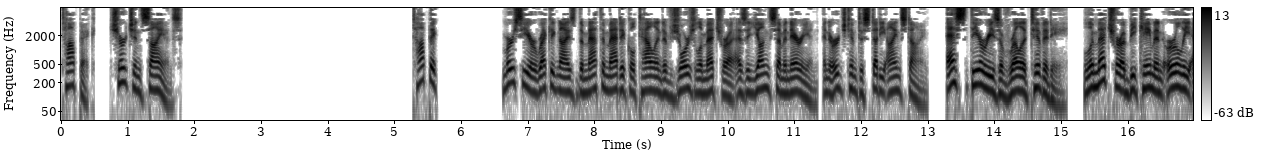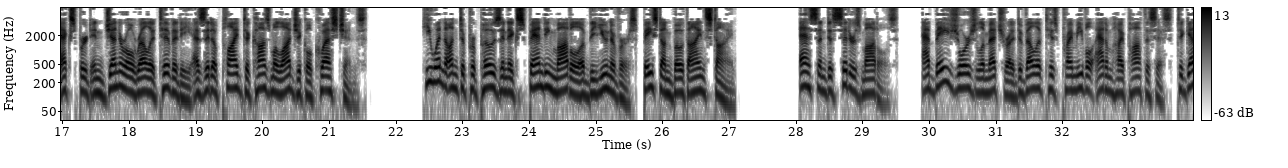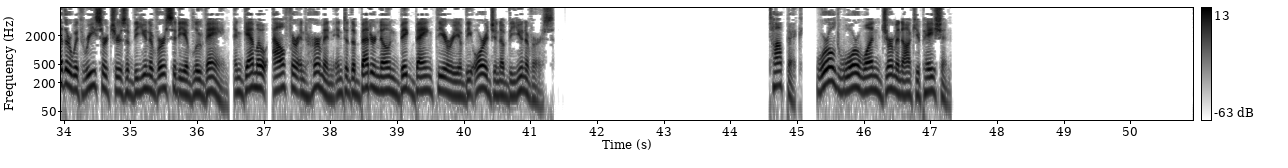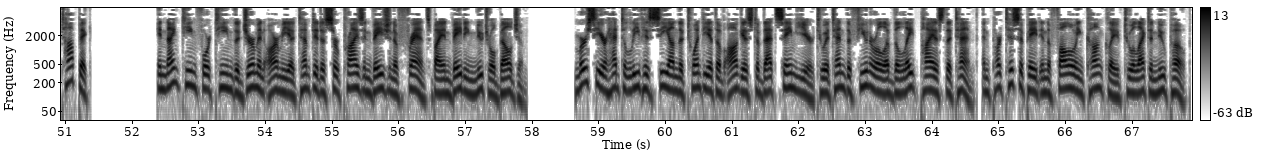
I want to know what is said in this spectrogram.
Topic. Church and science Topic. Mercier recognized the mathematical talent of Georges Lemaitre as a young seminarian, and urged him to study Einstein's theories of relativity. Lemaitre became an early expert in general relativity as it applied to cosmological questions. He went on to propose an expanding model of the universe, based on both Einstein's and de Sitter's models. Abbé Georges Lemaitre developed his primeval atom hypothesis, together with researchers of the University of Louvain, and Gamow, Alpher and Herman into the better-known Big Bang theory of the origin of the universe. World War I German occupation in 1914 the German army attempted a surprise invasion of France by invading neutral Belgium. Mercier had to leave his see on 20 August of that same year to attend the funeral of the late Pius X, and participate in the following conclave to elect a new pope.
